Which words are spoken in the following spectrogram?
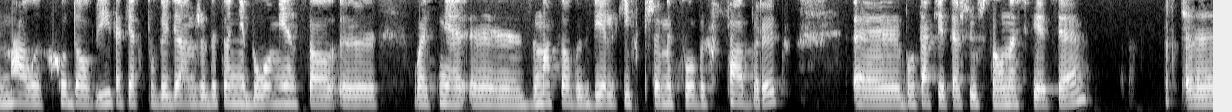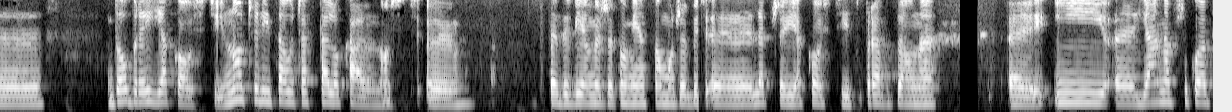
małych hodowli, tak jak powiedziałam, żeby to nie było mięso właśnie z masowych, wielkich, przemysłowych fabryk, bo takie też już są na świecie. Dobrej jakości, no czyli cały czas ta lokalność. Wtedy wiemy, że to mięso może być lepszej jakości, sprawdzone. I ja na przykład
